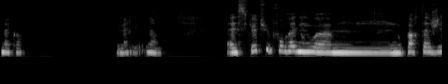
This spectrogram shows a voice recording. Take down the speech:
D'accord. Merci. Est-ce que tu pourrais nous, euh, nous partager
